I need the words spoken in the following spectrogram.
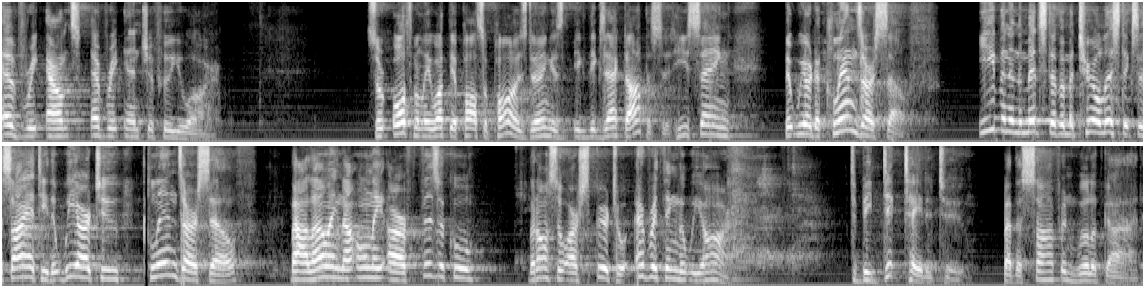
every ounce, every inch of who you are. So ultimately, what the Apostle Paul is doing is the exact opposite. He's saying that we are to cleanse ourselves, even in the midst of a materialistic society, that we are to cleanse ourselves by allowing not only our physical, but also our spiritual, everything that we are, to be dictated to by the sovereign will of God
